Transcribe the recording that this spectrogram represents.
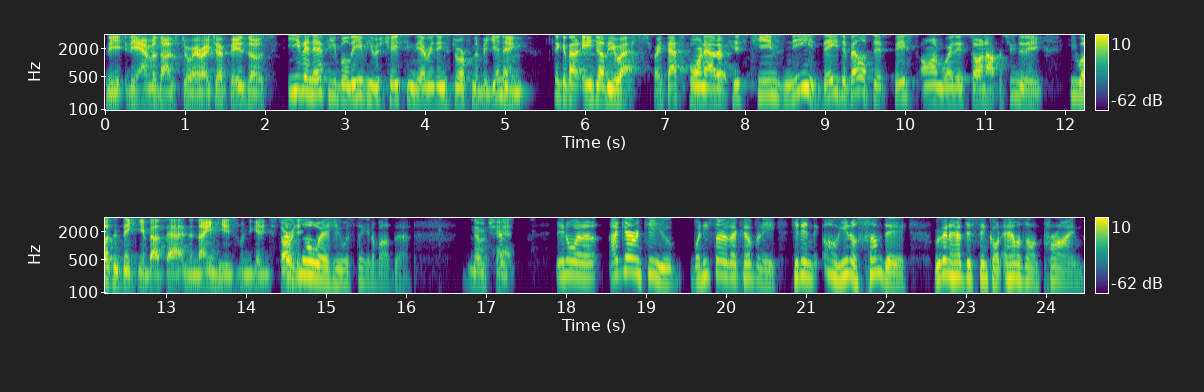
the, the Amazon story, right, Jeff Bezos, even if you believe he was chasing the everything store from the beginning, think about AWS, right? That's born out of his team's need. They developed it based on where they saw an opportunity. He wasn't thinking about that in the 90s when getting started. There's no way he was thinking about that. No chance. And, you know what? I guarantee you, when he started that company, he didn't think, oh, you know, someday we're going to have this thing called Amazon Prime,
